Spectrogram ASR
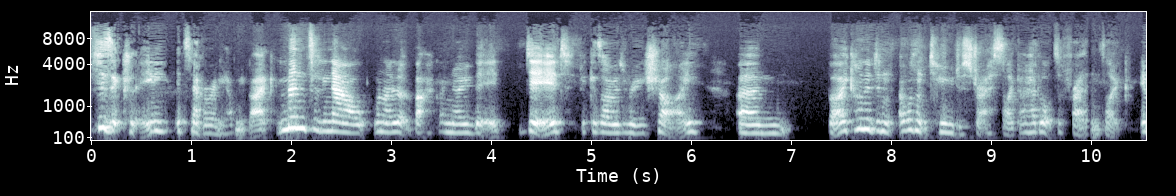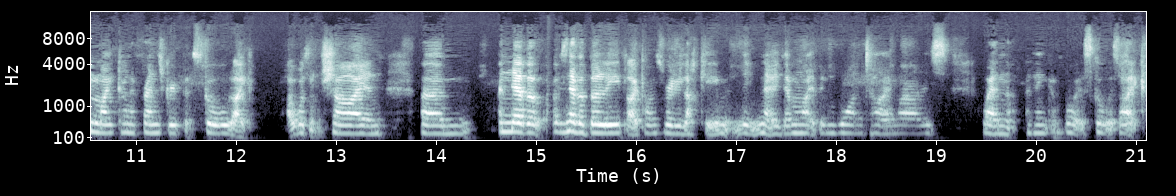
physically it's never really had me back. Mentally now when i look back i know that it did because i was really shy. Um but i kind of didn't i wasn't too distressed. Like i had lots of friends like in my kind of friends group at school like i wasn't shy and um i never i was never bullied. Like i was really lucky. You know there might have been one time where i was when i think a boy at school was like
